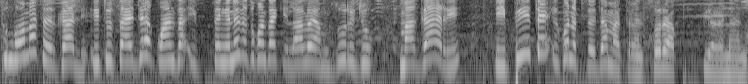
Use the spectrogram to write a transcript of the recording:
Tungeomba serikali itusaidie kwanza, itengeneze tu kwanza kilalo ya mzuri juu magari ipite, ikuwa natusaidia matransfer ya, ya nani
